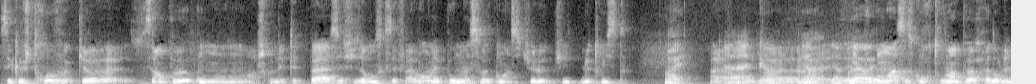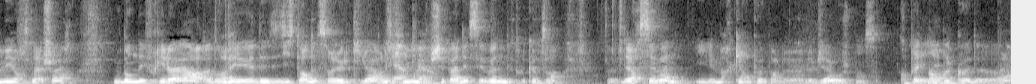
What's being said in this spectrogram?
C'est que je trouve que c'est un peu qu'on. Alors, je connais peut-être pas assez suffisamment ce que c'est fait avant, mais pour moi, c'est eux qui ont institué le, tui- le twist. Ouais. Voilà. Ah, Donc, bien, euh, bien, bien et Ouais, pour ouais. moi, c'est ce qu'on retrouve un peu après dans les meilleurs slashers, ou dans des thrillers, dans Ouais. des, des histoires de serial killers, les Clair, films, clair. je sais pas, des Seven, des trucs comme ça. Euh, D'ailleurs, Seven, il est marqué un peu par le, le Giallo, je pense. Complètement. Il y a, il y a ouais. des codes, euh, voilà.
